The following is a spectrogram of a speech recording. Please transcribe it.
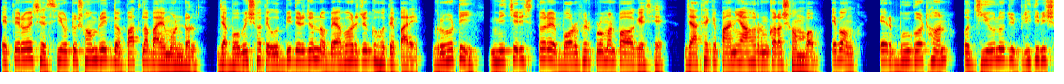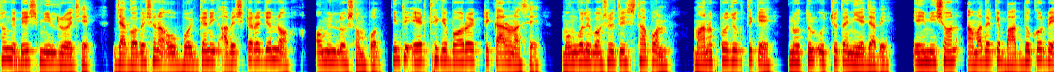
এতে রয়েছে সিও টু সমৃদ্ধ পাতলা বায়ুমণ্ডল, যা ভবিষ্যতে উদ্ভিদের জন্য ব্যবহারযোগ্য হতে পারে। গ্রহটি নিচের স্তরের বরফের প্রমাণ পাওয়া গেছে, যা থেকে পানি আহরণ করা সম্ভব এবং এর ভূগঠন ও জিওলজি পৃথিবীর সঙ্গে বেশ মিল রয়েছে, যা গবেষণা ও বৈজ্ঞানিক আবিষ্কারের জন্য অমূল্য সম্পদ। কিন্তু এর থেকে বড় একটি কারণ আছে, মঙ্গলে বসতি স্থাপন মানব প্রযুক্তিকে নতুন উচ্চতায় নিয়ে যাবে। এই মিশন আমাদেরকে বাধ্য করবে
